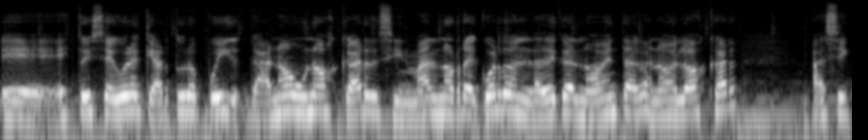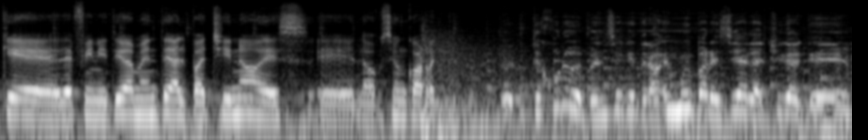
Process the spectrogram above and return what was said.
eh, estoy segura que Arturo Puig ganó un Oscar, sin mal no recuerdo, en la década del 90 ganó el Oscar, así que definitivamente Al Pacino es eh, la opción correcta. Eh, Te juro que pensé que es muy parecida a la chica que,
